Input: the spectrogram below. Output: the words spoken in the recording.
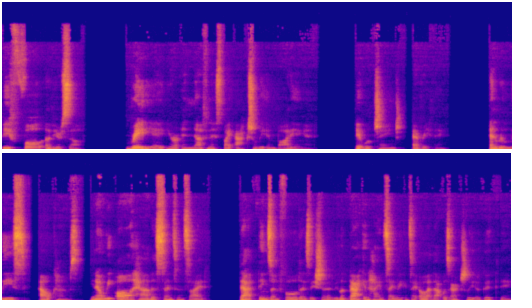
Be full of yourself. Radiate your enoughness by actually embodying it. It will change everything. And release outcomes. You know, we all have a sense inside that things unfold as they should. We look back in hindsight and we can say, oh, that was actually a good thing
